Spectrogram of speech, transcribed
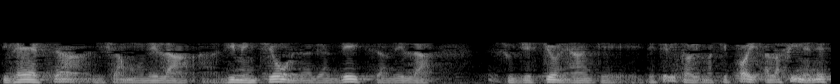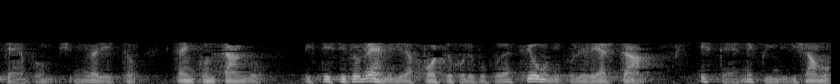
diversa, diciamo, nella dimensione, nella grandezza, nella suggestione anche dei territori, ma che poi alla fine nel tempo, ci veniva detto, sta incontrando gli stessi problemi di rapporto con le popolazioni, con le realtà esterne, quindi diciamo,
